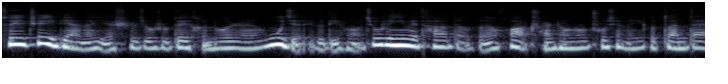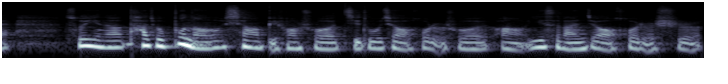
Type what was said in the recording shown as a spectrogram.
所以这一点呢，也是就是被很多人误解的一个地方，就是因为它的文化传承中出现了一个断代，所以呢，它就不能像比方说基督教或者说啊伊斯兰教或者是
